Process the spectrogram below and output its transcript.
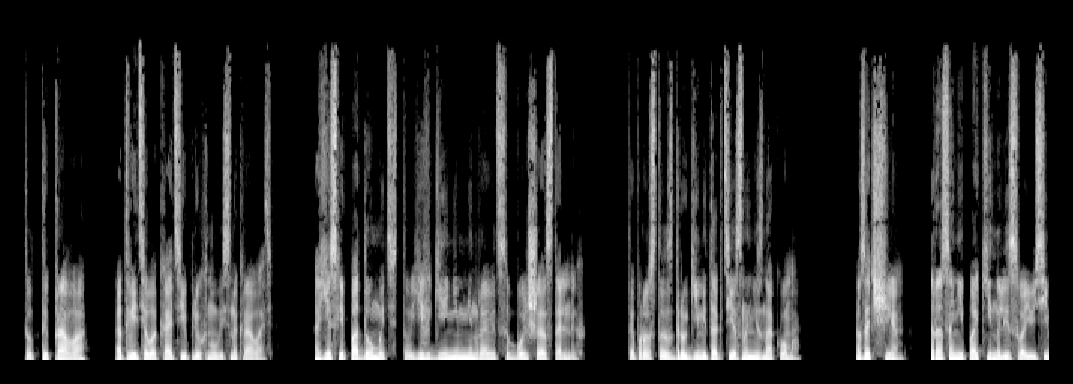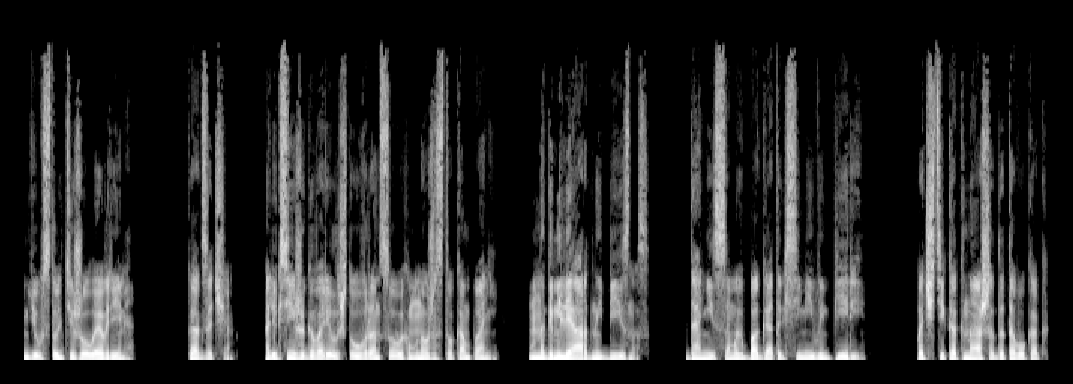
«Тут ты права», — ответила Катя и плюхнулась на кровать. А если подумать, то Евгений мне нравится больше остальных. Ты просто с другими так тесно не знакома. А зачем, раз они покинули свою семью в столь тяжелое время? Как зачем? Алексей же говорил, что у Воронцовых множество компаний. Многомиллиардный бизнес. Да они из самых богатых семей в империи. Почти как наша, до того, как...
